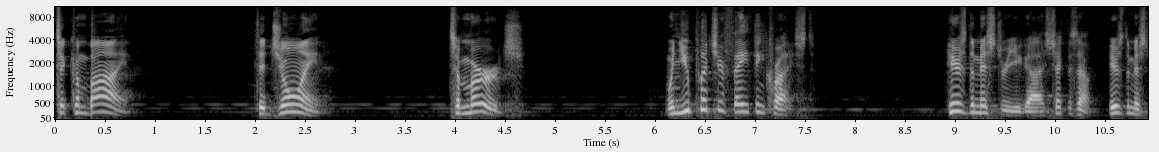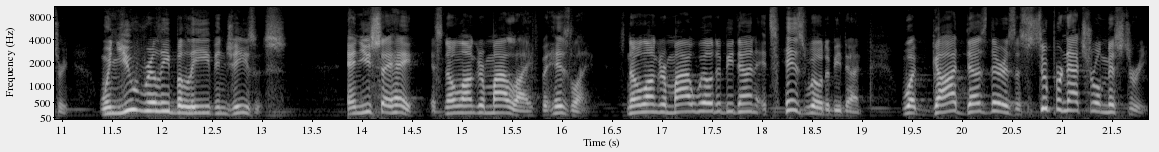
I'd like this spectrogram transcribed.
to combine, to join, to merge. When you put your faith in Christ, here's the mystery, you guys. Check this out. Here's the mystery. When you really believe in Jesus and you say, hey, it's no longer my life, but his life, it's no longer my will to be done, it's his will to be done. What God does there is a supernatural mystery.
